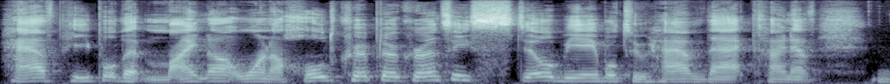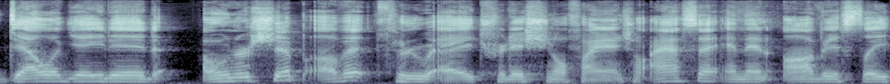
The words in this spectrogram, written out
have people that might not want to hold cryptocurrency still be able to have that kind of delegated ownership of it through a traditional financial asset. And then obviously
